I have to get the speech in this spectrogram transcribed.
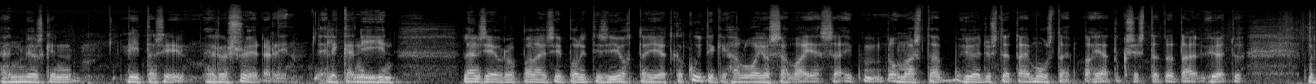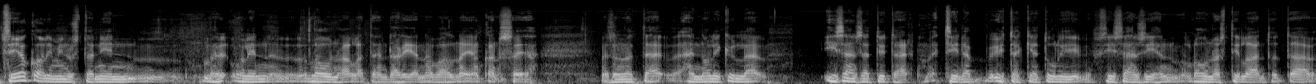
hän myöskin viittasi herra Schröderiin, eli niihin länsi-eurooppalaisiin poliittisiin johtajia, jotka kuitenkin haluaa jossain vaiheessa omasta hyödystä tai muusta ajatuksista tota, hyötyä. Mutta se, joka oli minusta niin, mä olin lounaalla tämän Darjan Navalnajan kanssa ja Mä sanoin, että hän oli kyllä isänsä tytär. Et siinä yhtäkkiä tuli sisään siihen lounastilaan tota,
